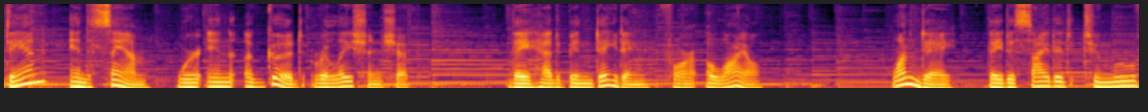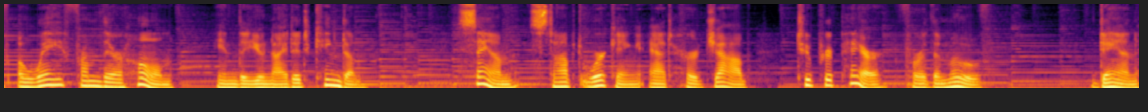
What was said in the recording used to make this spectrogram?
Dan and Sam were in a good relationship. They had been dating for a while. One day, they decided to move away from their home in the United Kingdom. Sam stopped working at her job to prepare for the move. Dan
